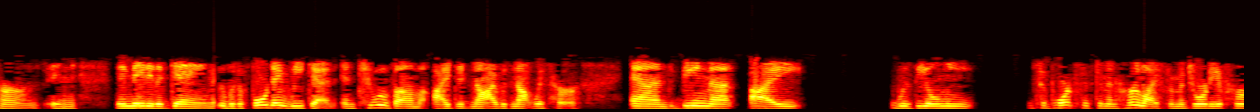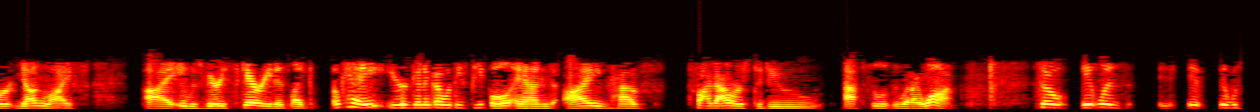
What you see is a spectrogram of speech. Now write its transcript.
terms and they made it a game. It was a four day weekend and two of them I did not, I was not with her. And being that I was the only support system in her life, the majority of her young life, I, it was very scary to like, okay, you're going to go with these people and I have five hours to do absolutely what I want. So it was, it, it was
